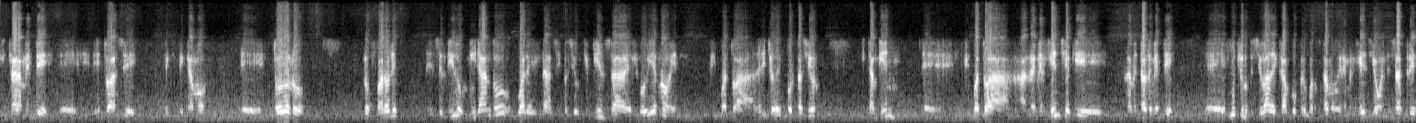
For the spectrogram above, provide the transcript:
y claramente esto hace que tengamos todos los los faroles encendidos mirando cuál es la situación que piensa el gobierno en, cuanto a derechos de exportación y también eh, en cuanto a, la emergencia que lamentablemente eh, es mucho lo que se va del campo, pero cuando estamos en emergencia o en desastre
